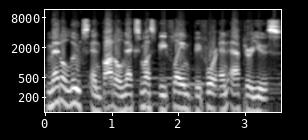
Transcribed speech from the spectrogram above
Metal loops and bottlenecks must be flamed before and after use.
